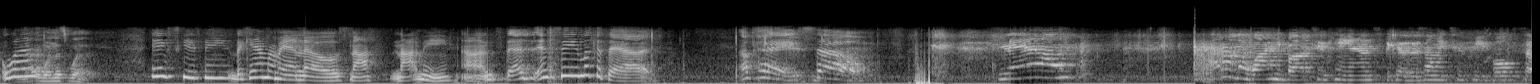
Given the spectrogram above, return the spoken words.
Not What? when it's wet. Excuse me. The cameraman knows, not not me. Uh, that, and see, look at that. Okay, so now I don't know why he bought two cans because there's only two people. So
